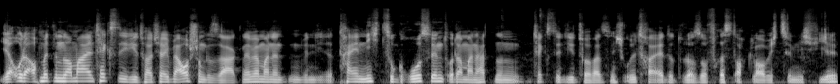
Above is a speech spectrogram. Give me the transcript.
ja, oder auch mit einem normalen Texteditor, ich ja auch schon gesagt. Ne? Wenn man, wenn die Dateien nicht zu groß sind oder man hat einen Texteditor, was nicht Ultra-Edit oder so, frisst auch, glaube ich, ziemlich viel.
